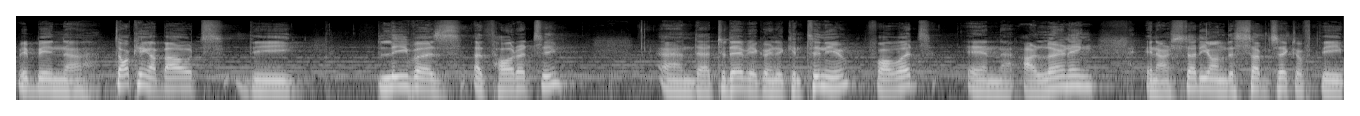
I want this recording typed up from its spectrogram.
We've been uh, talking about the believer's authority, and uh, today we are going to continue forward in our learning, in our study on the subject of the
